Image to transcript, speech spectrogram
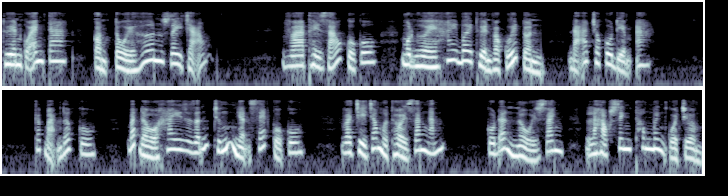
thuyền của anh ta còn tồi hơn dây chảo. Và thầy giáo của cô, một người hay bơi thuyền vào cuối tuần, đã cho cô điểm A. Các bạn lớp cô bắt đầu hay dẫn chứng nhận xét của cô và chỉ trong một thời gian ngắn, cô đã nổi danh là học sinh thông minh của trường.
